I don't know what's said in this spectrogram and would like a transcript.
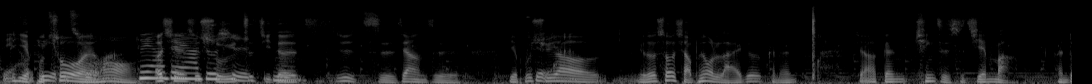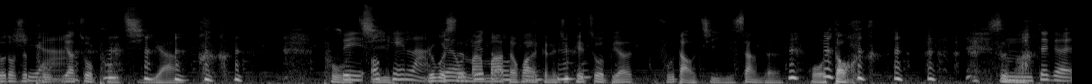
对、也不错哎哦，对啊，而且是属于自己的日子，这样子、嗯、也不需要。有的时候小朋友来就可能就要跟亲子时间嘛，很多都是普、啊、要做普及呀、啊。普及 OK 啦，如果是妈妈的话，OK、可能就可以 做比较辅导级以上的活动，是吗、嗯？这个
